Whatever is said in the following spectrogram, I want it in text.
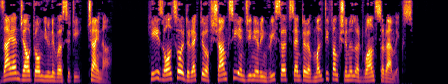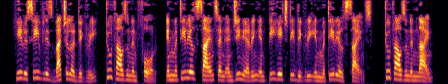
Xi'an Jiaotong University, China. He is also a director of Shaanxi Engineering Research Center of Multifunctional Advanced Ceramics. He received his bachelor degree, 2004, in Materials Science and Engineering and PhD degree in Materials Science, 2009,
